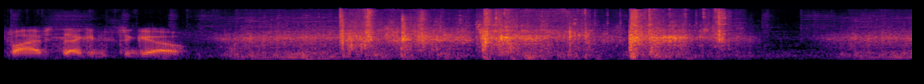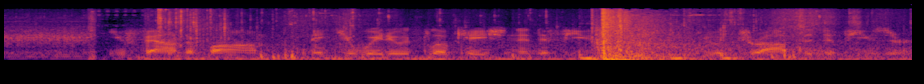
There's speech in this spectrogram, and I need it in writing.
Five seconds to go. You found a bomb. Make your way to its location and defuse it. You have dropped the defuser.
